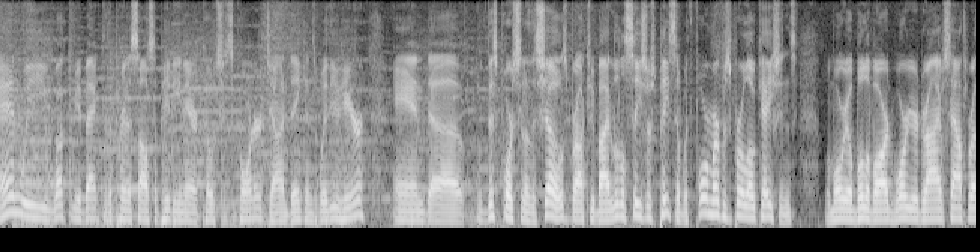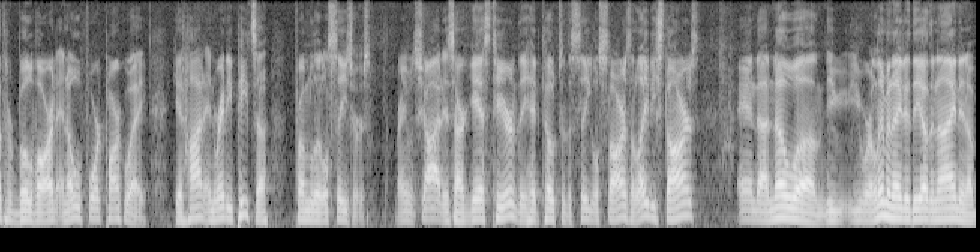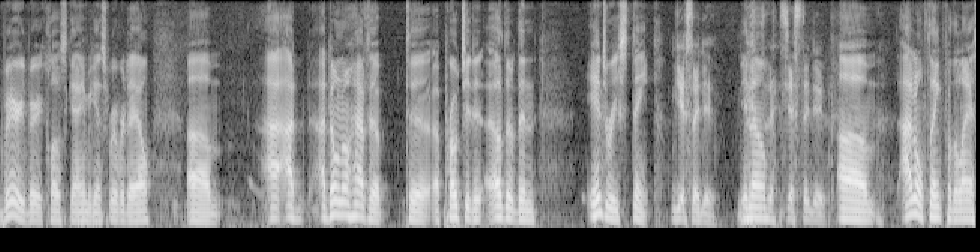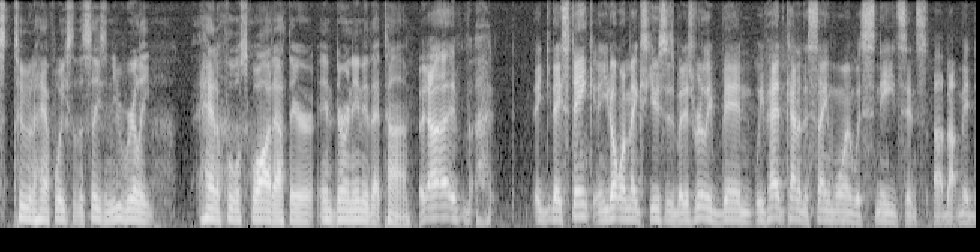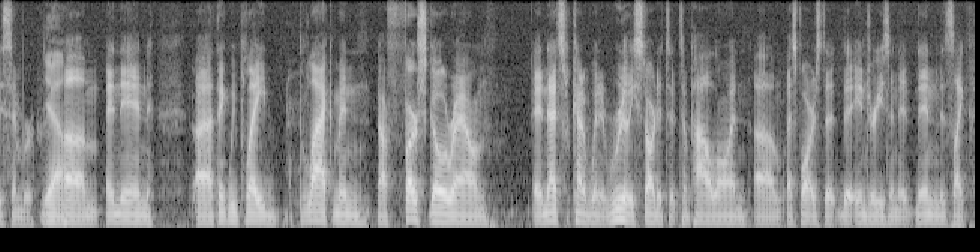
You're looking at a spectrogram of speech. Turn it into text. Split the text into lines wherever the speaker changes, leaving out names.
And we welcome you back to the Prentice Heating and Air Coaches Corner. John Dinkins with you here. And uh, this portion of the show is brought to you by Little Caesars Pizza with four Murfreesboro locations Memorial Boulevard, Warrior Drive, South Rutherford Boulevard, and Old Fort Parkway. Get hot and ready pizza from Little Caesars. Raymond Shutt is our guest here, the head coach of the Siegel Stars, the Lady Stars. And I know um, you, you were eliminated the other night in a very, very close game against Riverdale. Um, I, I, I don't know how to, to approach it other than injuries stink.
Yes, they do.
You know?
yes, they do.
Um, I don't think for the last two and a half weeks of the season you really had a full squad out there in, during any of that time.
Uh, they stink, and you don't want to make excuses, but it's really been we've had kind of the same one with Snead since uh, about mid December.
Yeah.
Um, and then uh, I think we played Blackman our first go around, and that's kind of when it really started to, to pile on um, as far as the, the injuries, and it, then it's like,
